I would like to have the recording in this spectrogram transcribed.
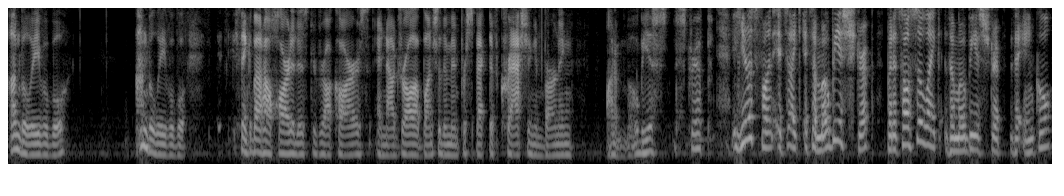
Unbelievable. Unbelievable. Think about how hard it is to draw cars and now draw a bunch of them in perspective, crashing and burning on a Mobius strip. You know what's fun? It's like it's a Mobius strip, but it's also like the Mobius strip, the Incal,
